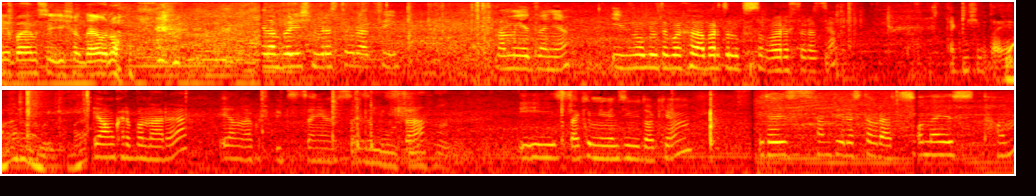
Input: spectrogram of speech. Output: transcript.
Już przejebałem 60 euro. Tam byliśmy w restauracji. Mamy jedzenie. I w ogóle to była chyba bardzo luksusowa restauracja. Tak mi się wydaje. Ja mam carbonarę. Ja mam jakąś pizzę, nie wiem co to jest za pizza. I z takim mniej więcej widokiem. I to jest z tamtej restauracji. Ona jest tam.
